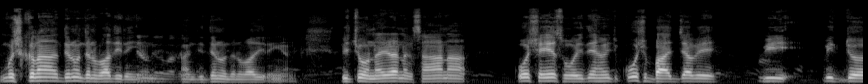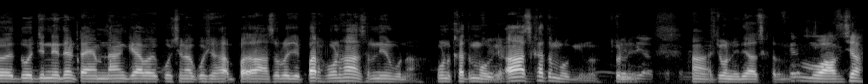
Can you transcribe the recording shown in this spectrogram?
ਮੁਸ਼ਕਲਾਂ ਦਿਨੋਂ ਦਿਨ ਵਧ ਹੀ ਰਹੀਆਂ ਨੇ। ਹਾਂਜੀ ਦਿਨੋਂ ਦਿਨ ਵਧ ਹੀ ਰਹੀਆਂ ਨੇ। ਵੀ ਝੋਨਾ ਜਿਹੜਾ ਨੁਕਸਾਨ ਆ ਕੁਛ ਇਹ ਸੋਚਦੇ ਹਾਂ ਵੀ ਕੁਛ ਬਚ ਜਾਵੇ ਵੀ ਵੀ ਜੋ ਦੋ ਜਿੰਨੇ ਦਿਨ ਟਾਈਮ ਲੰਘ ਗਿਆ ਵਾ ਕੁਛ ਨਾ ਕੁਛ ਹਾ- ਹਾਸਲ ਹੋ ਜੇ। ਪਰ ਹੁਣ ਹਾਸਲ ਨਹੀਂ ਹੋਣਾ। ਹੁਣ ਖਤਮ ਹੋ ਗਿਆ। ਆਸ ਖਤਮ ਹੋ ਗਈ ਨਾ ਝੋਨੇ ਦੀ। ਹਾਂ ਝੋਨੇ ਦੀ ਆਸ ਖਤਮ ਫਿਰ ਮੁਆਵਜ਼ਾ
